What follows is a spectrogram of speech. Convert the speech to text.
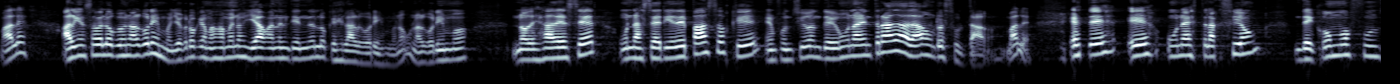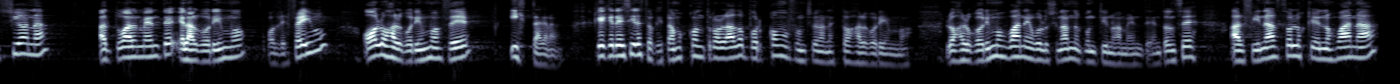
¿vale? ¿Alguien sabe lo que es un algoritmo? Yo creo que más o menos ya van a entender lo que es el algoritmo, ¿no? Un algoritmo no deja de ser una serie de pasos que en función de una entrada da un resultado, ¿vale? Este es, una extracción de cómo funciona actualmente el algoritmo o de Facebook o los algoritmos de Instagram. ¿Qué quiere decir esto? Que estamos controlados por cómo funcionan estos algoritmos. Los algoritmos van evolucionando continuamente. Entonces, al final son los que nos van a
